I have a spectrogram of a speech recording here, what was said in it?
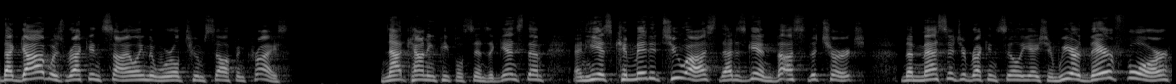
That God was reconciling the world to himself in Christ, not counting people's sins against them. And he has committed to us, that is again, thus the church, the message of reconciliation. We are therefore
